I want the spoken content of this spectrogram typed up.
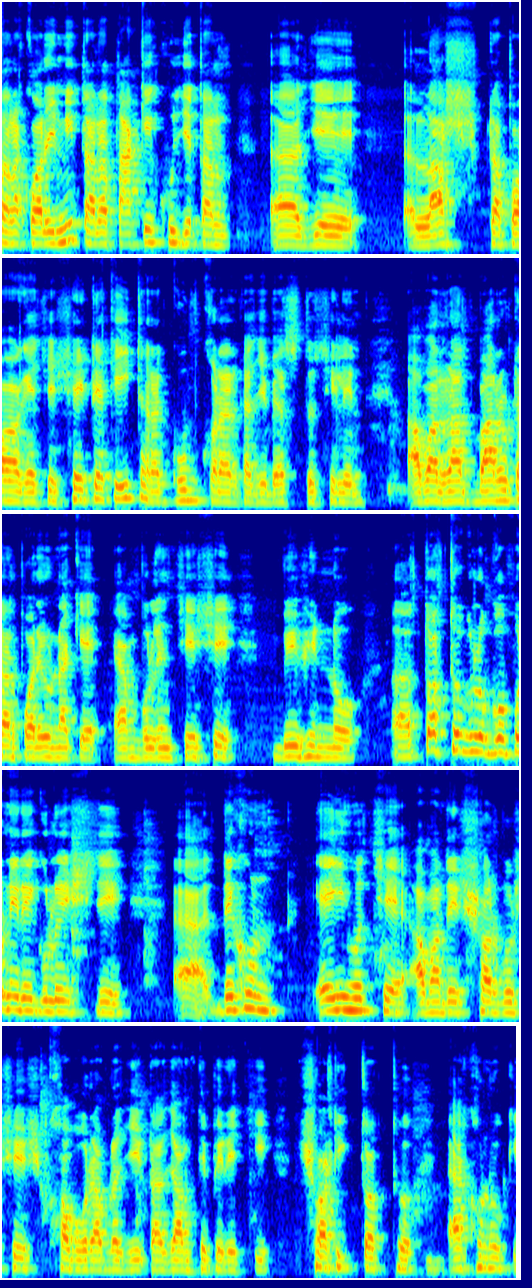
তারা করেনি, তারা তাকে খুঁজে তার যে লাশটা পাওয়া গেছে, সেটাকেই তারা গুম করার কাজে ব্যস্ত ছিলেন। আবার রাত বারোটার পরে ওনাকে অ্যাম্বুলেন্সে এসে বিভিন্ন তথ্যগুলো গোপনের এগুলো এসছে। দেখুন, এই হচ্ছে আমাদের সর্বশেষ খবর, আমরা যেটা জানতে পেরেছি, সঠিক তথ্য এখনও কি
